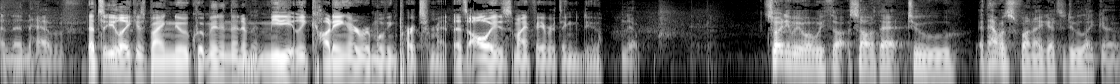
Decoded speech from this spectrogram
and then have That's what you like is buying new equipment and then immediately cutting or removing parts from it. That's always my favorite thing to do. you know, So anyway, what we thought saw with that too, and that was fun. I got to do like a.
